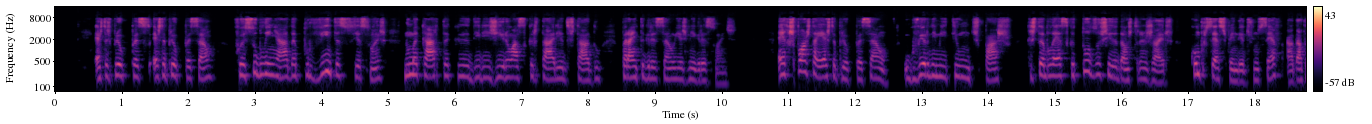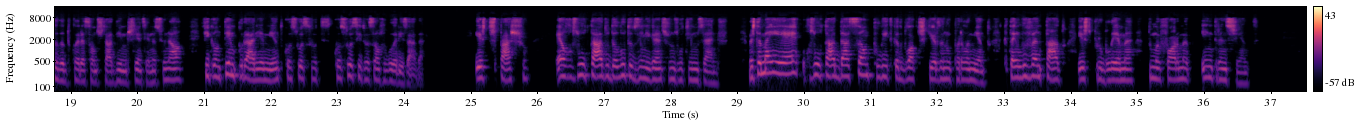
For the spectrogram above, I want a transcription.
Preocupação, esta preocupação foi sublinhada por 20 associações numa carta que dirigiram à Secretária de Estado para a Integração e as Migrações. Em resposta a esta preocupação, o Governo emitiu um despacho que estabelece que todos os cidadãos estrangeiros com processos pendentes no CEF, à data da declaração do estado de emergência nacional, ficam temporariamente com a sua, com a sua situação regularizada. Este despacho é o resultado da luta dos imigrantes nos últimos anos, mas também é o resultado da ação política do Bloco de Esquerda no Parlamento, que tem levantado este problema de uma forma intransigente.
